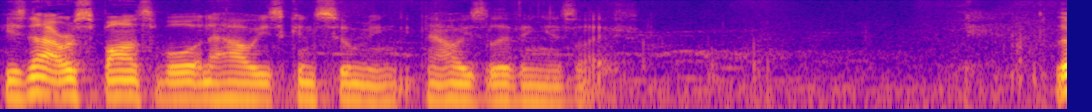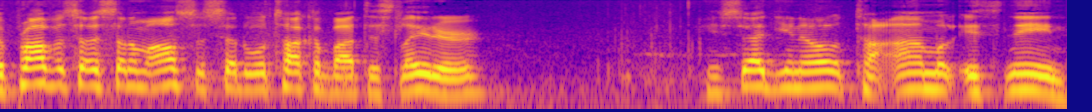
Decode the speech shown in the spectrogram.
he's not responsible in how he's consuming and how he's living his life the Prophet ﷺ also said we'll talk about this later he said, you know, ta'amul ithnain.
